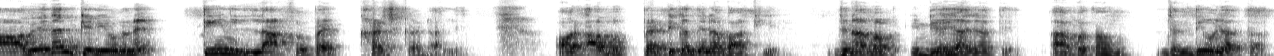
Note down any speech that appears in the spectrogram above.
आवेदन के लिए उन्होंने तीन लाख रुपए खर्च कर डाले। और अब प्रैक्टिकल देना बाकी है। जनाब, आप इंडिया ही आ जाते। आपका काम जल्दी हो जाता।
